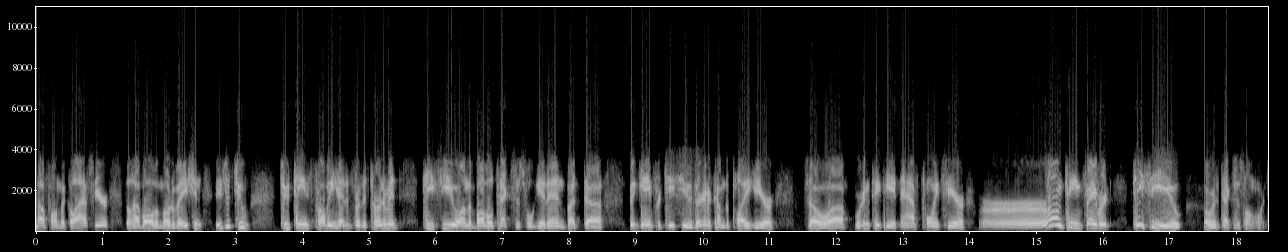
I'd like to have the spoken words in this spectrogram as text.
tough on the glass here. They'll have all the motivation. These are two two teams probably headed for the tournament. TCU on the bubble, Texas will get in, but uh, big game for TCU. They're going to come to play here. So uh, we're going to take the eight and a half points here. Wrong team favored TCU over the Texas Longhorns.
